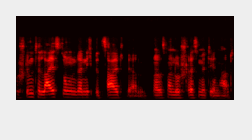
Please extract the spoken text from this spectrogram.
bestimmte Leistungen dann nicht bezahlt werden, ne, dass man nur Stress mit denen hat.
